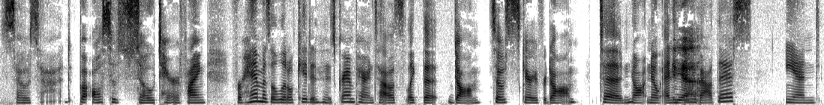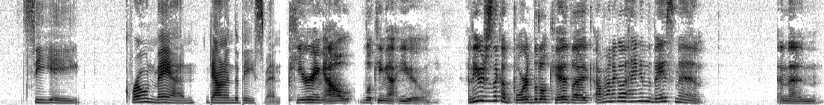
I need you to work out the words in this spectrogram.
so sad but also so terrifying for him as a little kid in his grandparents house like the dom so scary for dom to not know anything Yeah. about this and see a grown man down in the basement Peering out, looking at you. And he was just like a bored little kid, like, I want to go hang in the basement. And then,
